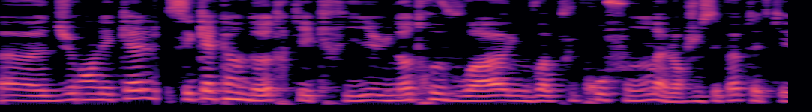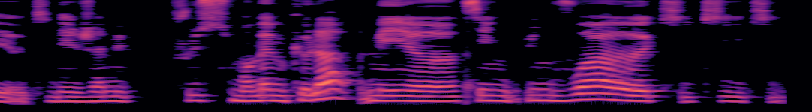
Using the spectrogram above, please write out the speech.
euh, durant lesquels c'est quelqu'un d'autre qui écrit, une autre voix, une voix plus profonde. Alors je sais pas, peut-être qu'il n'est jamais plus moi-même que là, mais euh, c'est une, une, voix euh, qui, qui, qui,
